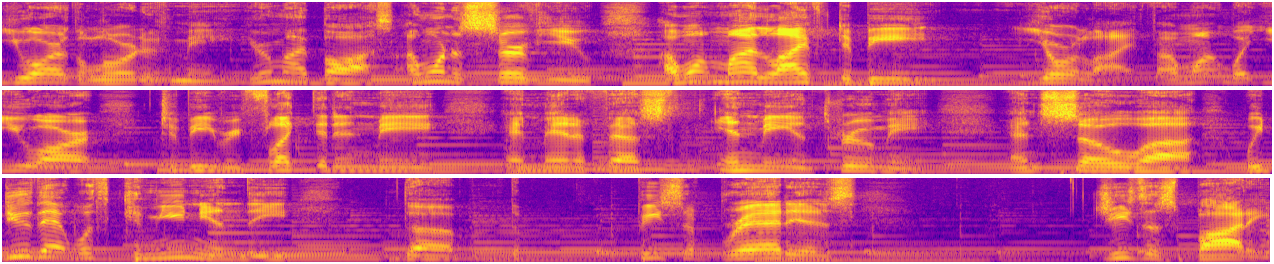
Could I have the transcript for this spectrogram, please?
you are the Lord of me. You're my boss. I want to serve you. I want my life to be your life. I want what you are to be reflected in me and manifest in me and through me. And so uh, we do that with communion. The, the, the piece of bread is Jesus' body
